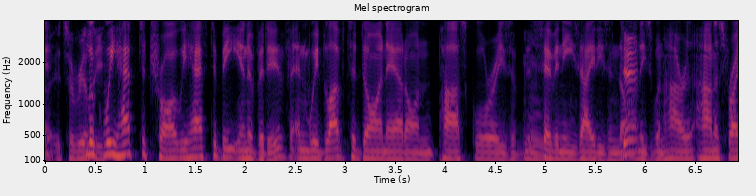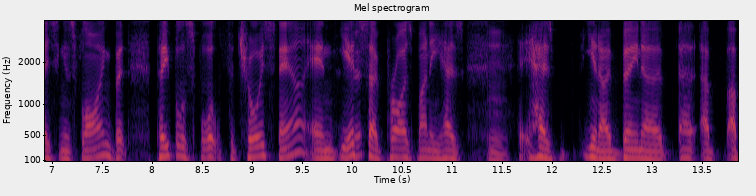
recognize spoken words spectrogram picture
it's, a, it's a really. look. We have to try. We have to be innovative, and we'd love to dine out on past glories of the seventies, eighties, and Mm. Yeah. nineties when har- harness racing is flying. But people are spoilt for choice now, and yes, so prize money has Mm. has you know been a, a, a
